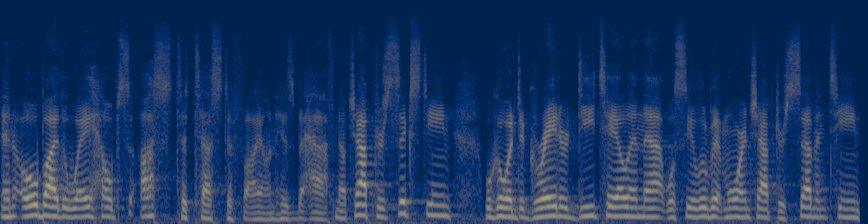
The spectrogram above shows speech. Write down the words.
And oh, by the way, helps us to testify on his behalf. Now, chapter 16, we'll go into greater detail in that. We'll see a little bit more in chapter 17.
